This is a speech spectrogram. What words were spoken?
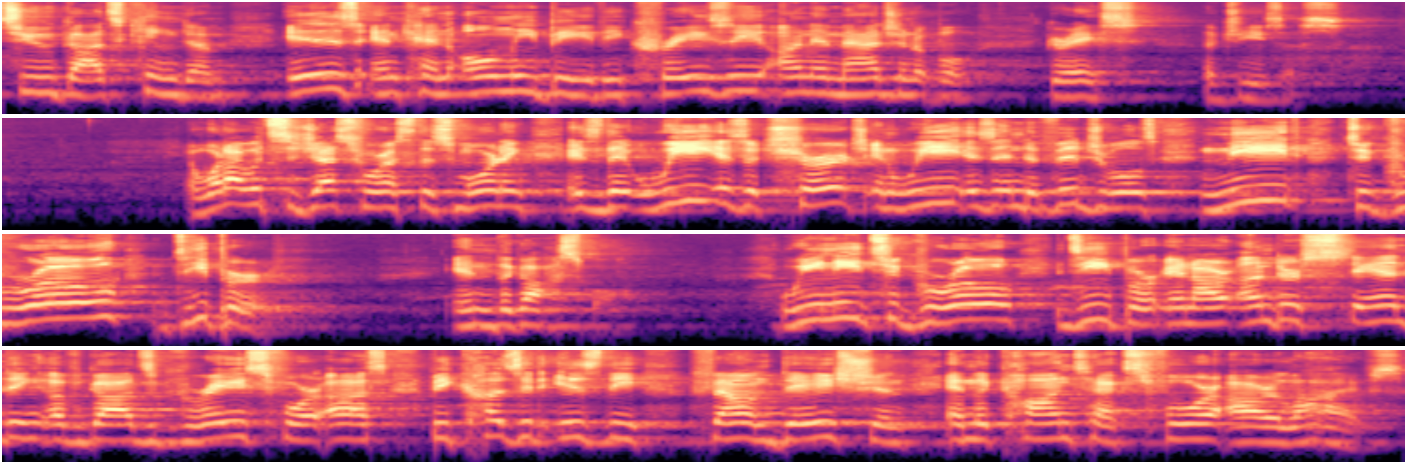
to God's kingdom is and can only be the crazy, unimaginable grace of Jesus. And what I would suggest for us this morning is that we as a church and we as individuals need to grow deeper in the gospel. We need to grow deeper in our understanding of God's grace for us because it is the foundation and the context for our lives.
